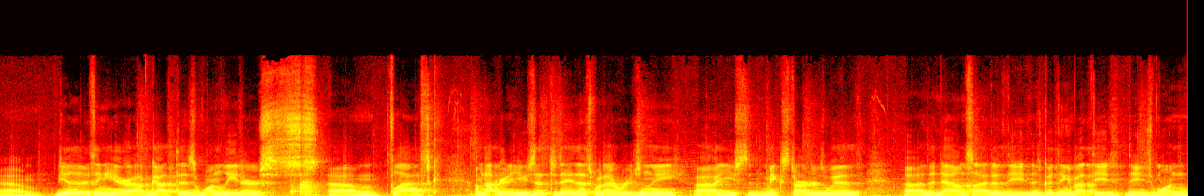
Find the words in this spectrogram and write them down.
um, the other thing here, I've got this one liter um, flask. I'm not going to use it today. That's what I originally uh, used to make starters with. Uh, the downside of the, the good thing about these, these one,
